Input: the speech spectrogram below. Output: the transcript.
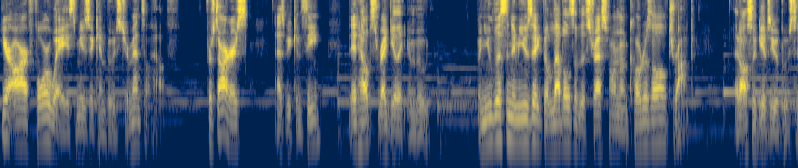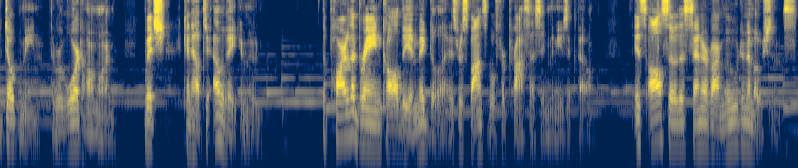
here are four ways music can boost your mental health. For starters, as we can see, it helps regulate your mood. When you listen to music, the levels of the stress hormone cortisol drop. It also gives you a boost of dopamine, the reward hormone, which can help to elevate your mood. The part of the brain called the amygdala is responsible for processing the music, though. It's also the center of our mood and emotions.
